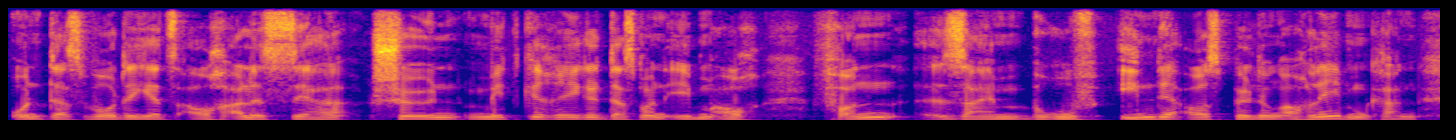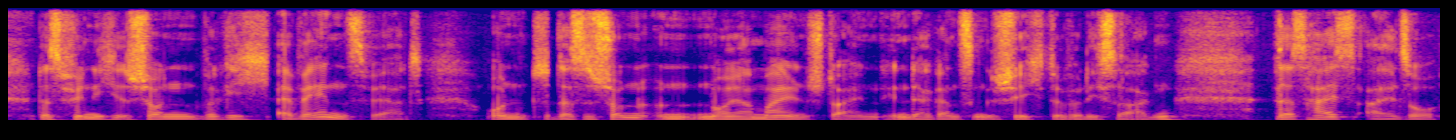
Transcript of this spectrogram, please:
und das wurde jetzt auch alles sehr schön mitgeregelt, dass man eben auch von seinem Beruf in der Ausbildung auch leben kann. Das finde ich ist schon wirklich erwähnenswert und das ist schon ein neuer Meilenstein in der ganzen Geschichte, würde ich sagen. Das heißt also,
